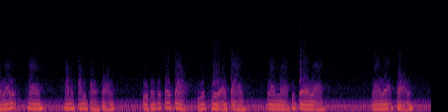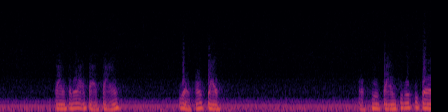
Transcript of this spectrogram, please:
ฉะนั้นทางทำคำสั่งสอนที่พระพุทธเจ้าหรือครูอาจารย์นำมาพิจารณามาเนี่ยสอน การสำระสาสางเรื่องของใจก็คือการที่นิพพิจาร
